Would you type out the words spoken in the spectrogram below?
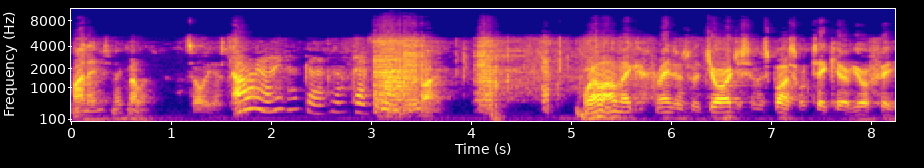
My name's McMillan. That's all he has to do. All right, I've got it. I'll pass it on. Fine. Well, I'll make arrangements with George as soon as possible to take care of your fee.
